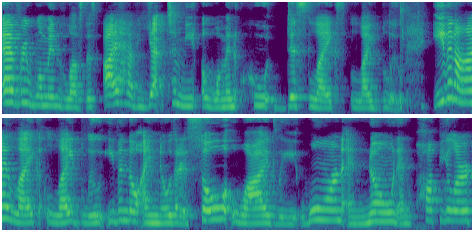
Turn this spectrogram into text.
Every woman loves this. I have yet to meet a woman who dislikes light blue. Even I like light blue, even though I know that it's so widely worn and known and popular.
